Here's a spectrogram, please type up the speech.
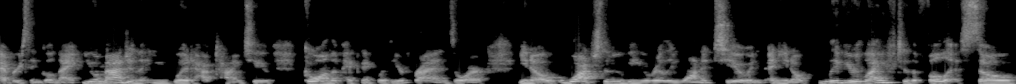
every single night. You imagine that you would have time to go on the picnic with your friends or, you know, watch the movie you really wanted to and, and you know, live your life to the fullest. So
